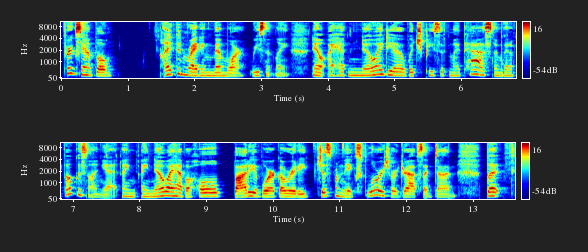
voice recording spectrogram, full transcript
For example, I've been writing memoir recently. Now, I have no idea which piece of my past I'm going to focus on yet. I, I know I have a whole body of work already just from the exploratory drafts I've done. But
